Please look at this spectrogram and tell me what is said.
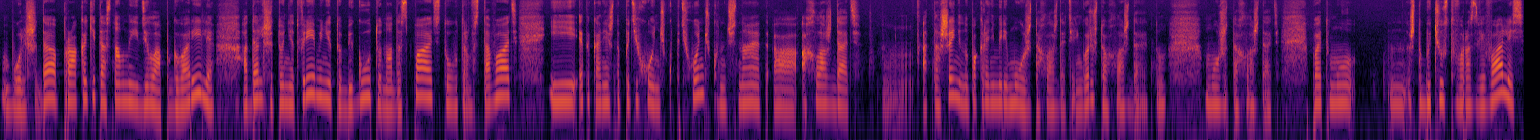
больше, да, про какие-то основные дела поговорили, а дальше то нет времени, то бегу, то надо спать, то утром вставать. И это, конечно, потихонечку, потихонечку начинает а, охлаждать отношения, ну, по крайней мере, может охлаждать. Я не говорю, что охлаждает, но может охлаждать. Поэтому, чтобы чувства развивались,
